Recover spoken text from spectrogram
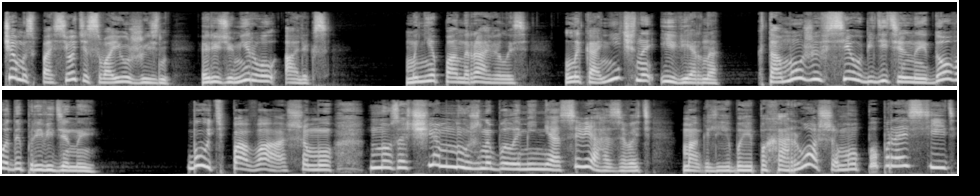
чем и спасете свою жизнь», резюмировал Алекс. «Мне понравилось, лаконично и верно». К тому же все убедительные доводы приведены. «Будь по-вашему, но зачем нужно было меня связывать? Могли бы и по-хорошему попросить.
